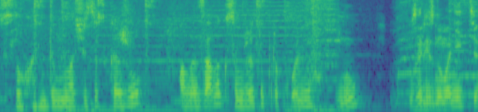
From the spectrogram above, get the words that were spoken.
Слухай, не думала, що це скажу, але з Алексом жити прикольно. Ну, за різноманіття.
